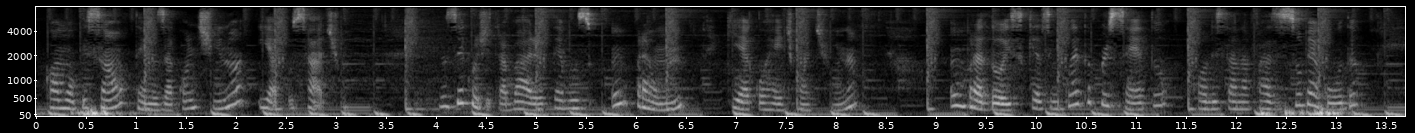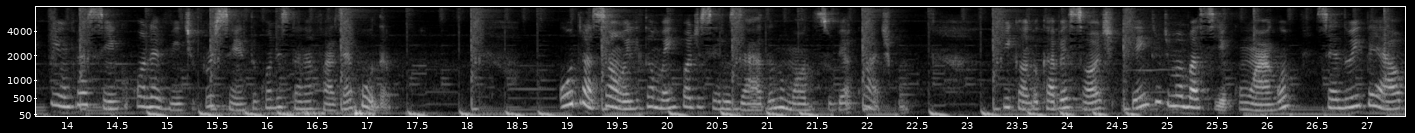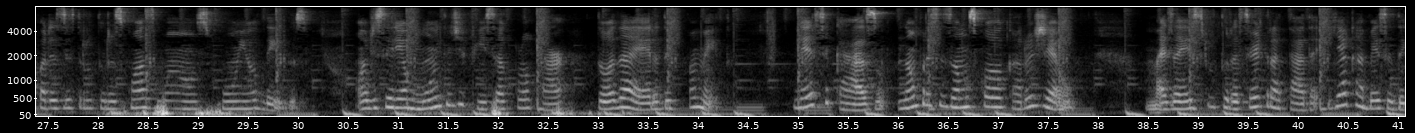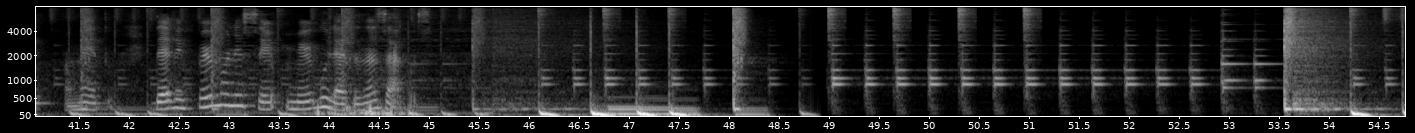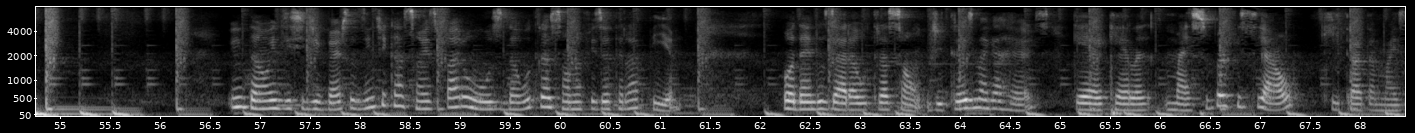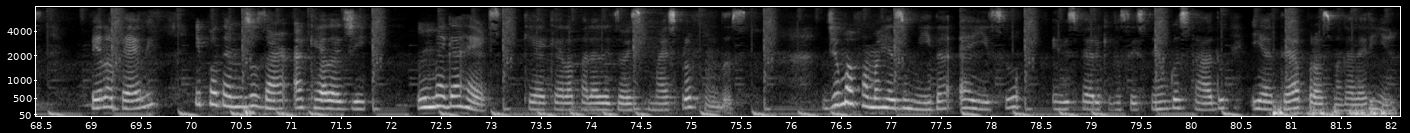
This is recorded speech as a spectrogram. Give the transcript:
como opção, temos a contínua e a pulsátil. No ciclo de trabalho, temos 1 para 1, que é a corrente contínua, 1 para 2, que é 50% quando está na fase subaguda, e 1 para 5, quando é 20% quando está na fase aguda. O ultrassom ele também pode ser usado no modo subaquático ficando o cabeçote dentro de uma bacia com água, sendo ideal para as estruturas com as mãos, punho ou dedos, onde seria muito difícil colocar toda a era do equipamento. Nesse caso, não precisamos colocar o gel, mas a estrutura a ser tratada e a cabeça do equipamento devem permanecer mergulhadas nas águas. Então, existem diversas indicações para o uso da ultrassom na fisioterapia, podendo usar a ultrassom de 3 MHz, que é aquela mais superficial, que trata mais pela pele, e podemos usar aquela de 1 MHz, que é aquela para lesões mais profundas. De uma forma resumida, é isso. Eu espero que vocês tenham gostado e até a próxima, galerinha!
